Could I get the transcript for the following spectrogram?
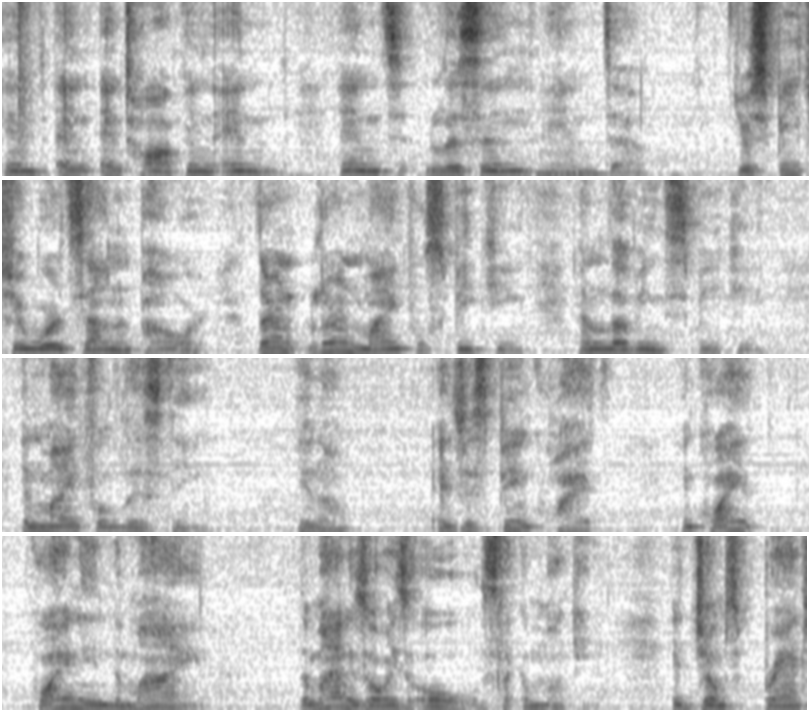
and and and, and talk and and and listen mm-hmm. and uh, your speech, your words, sound and power. learn learn mindful speaking and loving speaking and mindful listening, you know, and just being quiet and quiet, quieting the mind. The mind is always old. It's like a monkey. It jumps branch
